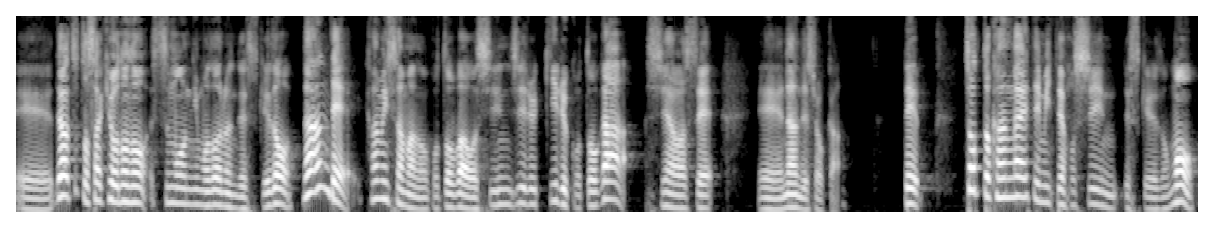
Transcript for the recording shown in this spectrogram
えー、ではちょっと先ほどの質問に戻るんですけどなんで神様の言葉を信じる切ることが幸せ、えー、なんでしょうか。でちょっと考えてみてほしいんですけれども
